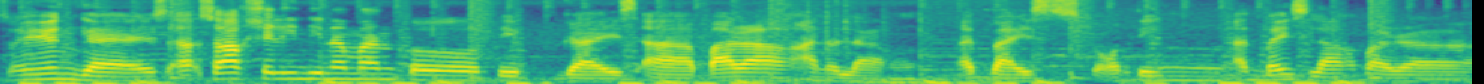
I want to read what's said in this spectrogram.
So yun guys. Uh, so actually hindi naman to tip guys. Uh, parang ano lang, advice. Konting advice lang para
